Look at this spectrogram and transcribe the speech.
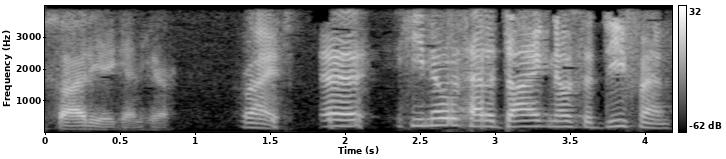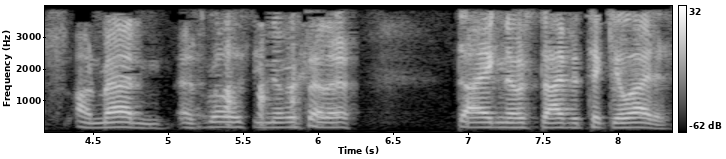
society again here. Right. Uh, he knows how to diagnose a defense on Madden as well as he knows how to diagnose diverticulitis.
